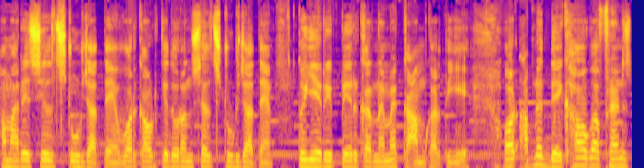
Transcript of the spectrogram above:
हमारे सेल्स टूट जाते हैं वर्कआउट के दौरान सेल्स टूट जाते हैं तो ये रिपेयर करने में काम करती है। और आपने देखा होगा फ्रेंड्स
